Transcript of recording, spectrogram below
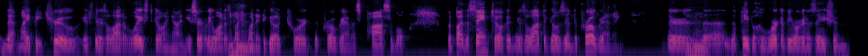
that might be true if there's a lot of waste going on. You certainly want as mm-hmm. much money to go toward the program as possible. But by the same token, there's a lot that goes into programming. There, Mhm. the the people who work at the organization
